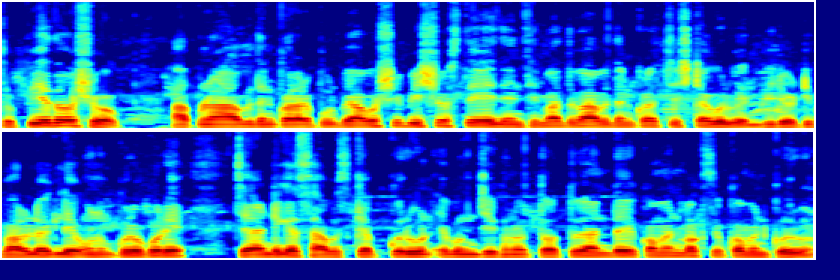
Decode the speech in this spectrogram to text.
তো প্রিয় দর্শক, আপনারা আবেদন করার পূর্বে অবশ্যই বিশ্বস্ত এজেন্সির মাধ্যমে আবেদন করার চেষ্টা করবেন। ভিডিওটি ভালো লাগলে অনুগ্রহ করে চ্যানেলটিকে সাবস্ক্রাইব করুন এবং যে কোনো তথ্য জানতে কমেন্ট বক্সে কমেন্ট করুন।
